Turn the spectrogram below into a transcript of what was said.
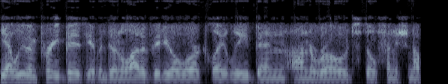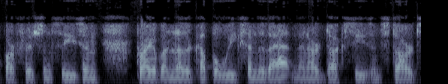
yeah, we've been pretty busy. I've been doing a lot of video work lately, been on the road, still finishing up our fishing season, probably about another couple of weeks into that. And then our duck season starts,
